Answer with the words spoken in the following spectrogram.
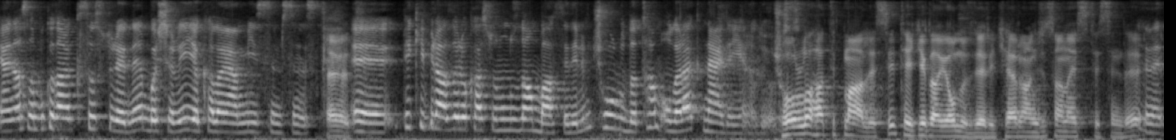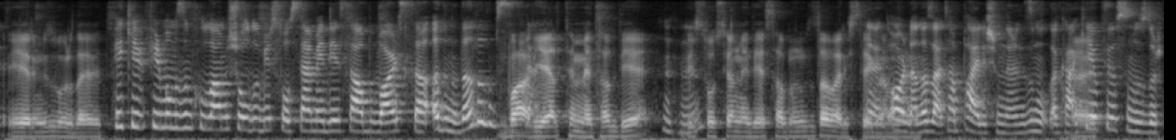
Yani aslında bu kadar kısa sürede başarıyı yakalayan bir isimsiniz. Evet. Ee, peki biraz da lokasyonumuzdan bahsedelim. Çorlu'da tam olarak nerede yer alıyoruz? Çorlu Hatip Mahallesi Tekirdağ yol üzeri Kervancı Sanayi Sitesi'nde Evet. yerimiz burada evet. Peki firmamızın kullanmış olduğu bir sosyal medya hesabı varsa adını da alalım sizden. Var Yeltem Metal diye bir sosyal medya hesabımız da var Instagram'da. Evet, oradan da zaten paylaşımlarınızı mutlaka ki Evet. yapıyorsunuzdur.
